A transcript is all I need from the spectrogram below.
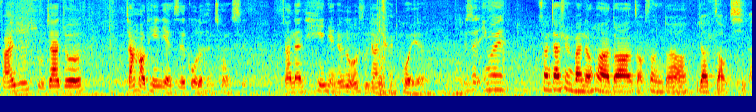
反正就是暑假就讲好听一点是过得很充实，讲难听一点就是我暑假全会了。就是因为上家训班的话，都要早上都要比较早起来，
